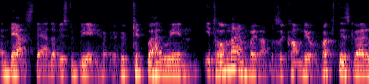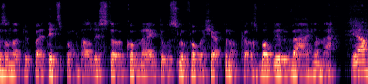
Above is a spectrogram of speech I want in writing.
en del steder, hvis du blir hooket på heroin I Trondheim eksempel, så kan det jo faktisk være sånn at du på et tidspunkt har lyst til å komme deg til Oslo for å kjøpe noe, og så bare blir du værende. Ja,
